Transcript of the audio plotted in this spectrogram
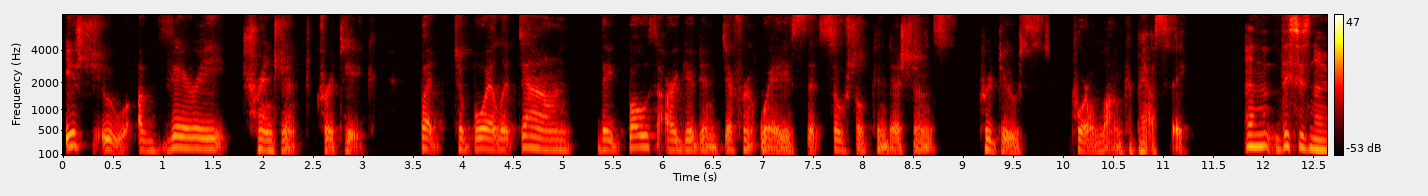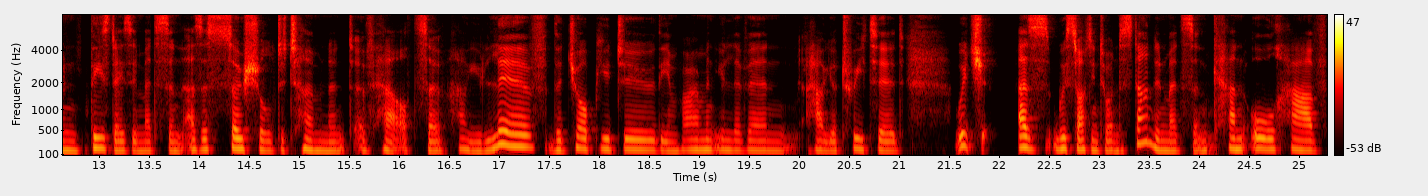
issue a very stringent critique. But to boil it down, they both argued in different ways that social conditions produced poor lung capacity. And this is known these days in medicine as a social determinant of health. So, how you live, the job you do, the environment you live in, how you're treated, which, as we're starting to understand in medicine, can all have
